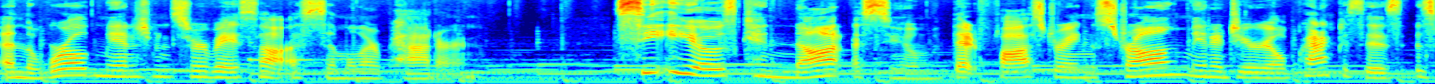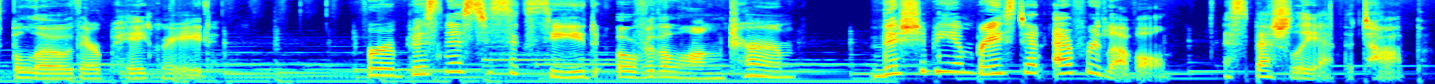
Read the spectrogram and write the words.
and the World Management Survey saw a similar pattern. CEOs cannot assume that fostering strong managerial practices is below their pay grade. For a business to succeed over the long term, this should be embraced at every level, especially at the top.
